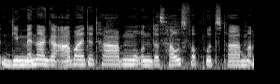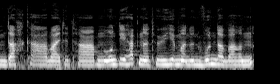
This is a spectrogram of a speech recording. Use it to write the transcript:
die Männer gearbeitet haben und das Haus verputzt haben, am Dach gearbeitet haben. Und die hatten natürlich immer einen wunderbaren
